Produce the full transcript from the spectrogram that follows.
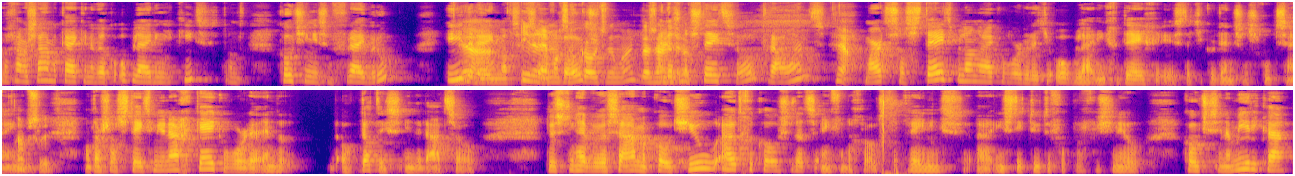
Dan gaan we samen kijken naar welke opleiding je kiest. Want coaching is een vrij beroep. Iedereen Ja, mag zichzelf Iedereen mag zich coach. coach noemen. Daar zijn En dat is nog steeds zo, trouwens. Ja, Maar het zal steeds belangrijker worden dat je opleiding gedegen is, dat je credentials goed zijn. absoluut. Want daar zal steeds meer naar gekeken worden. En dat, ook dat is inderdaad zo. Dus toen hebben we samen Coach U uitgekozen. Dat is een van de grootste trainingsinstituten voor professioneel coaches in Amerika.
